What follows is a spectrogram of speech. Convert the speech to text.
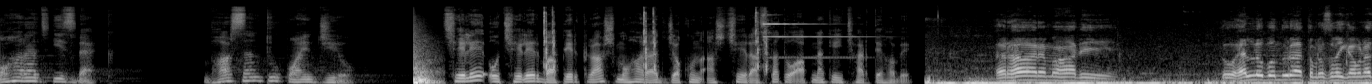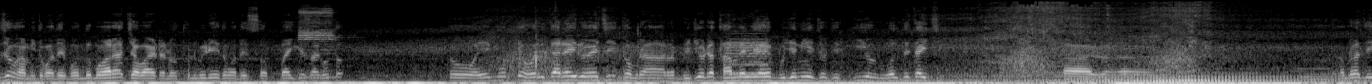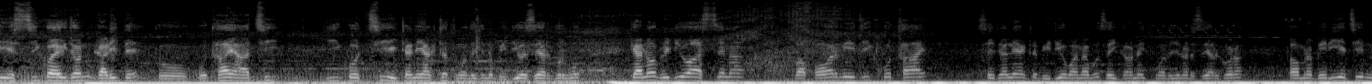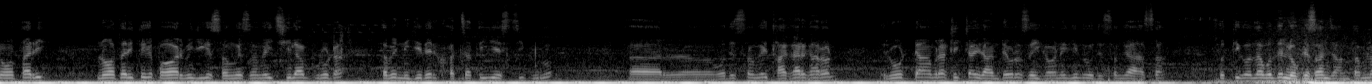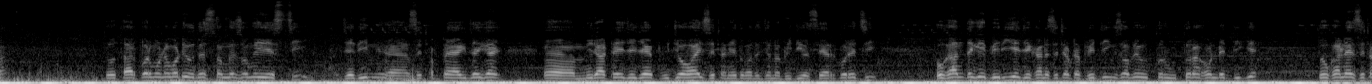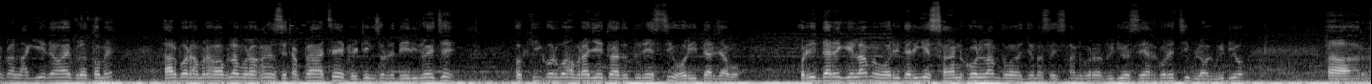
Maharaj is back. Version two point zero. ছেলে ও ছেলের বাপের ক্রাশ মহারাজ যখন আসছে রাস্তা তো আপনাকেই ছাড়তে হবে। হর হর মহাদেব। তো হ্যালো বন্ধুরা তোমরা সবাই কেমন আছো? আমি তোমাদের বন্ধু মহারাজ যাওয়া একটা নতুন ভিডিও তোমাদের সবাইকে স্বাগত। তো এই মুহূর্তে হরিদ্বারেই রয়েছি। তোমরা আর ভিডিওটা থামলে বুঝে নিয়েছো যে কী বলতে চাইছি। আর আমরা যে এসছি কয়েকজন গাড়িতে, তো কোথায় আছি, কি করছি এটা নিয়ে একটা তোমাদের জন্য ভিডিও শেয়ার করব। কেন ভিডিও আসছে না, বা পাওয়ার মিউজিক কোথায়, সেটা নিয়ে একটা ভিডিও বানাবো, সেই কারণেই তোমাদের জন্য একটা শেয়ার করা। তো আমরা বেরিয়েছি ন তারিখ ন তারিখ থেকে পাওয়ার মিউজিকের সঙ্গে সঙ্গেই ছিলাম পুরোটা, তবে নিজেদের খরচাতেই এসছি পুরো। আর ওদের সঙ্গেই থাকার কারণ রোডটা আমরা ঠিকঠাক জানতে পারব, সেই কারণে কিন্তু ওদের সঙ্গে আসা। সত্যি কথা বলতে লোকেশান জানতাম না। তো তারপর মোটামুটি ওদের সঙ্গে সঙ্গে এসছি। যেদিন সেটআপটা এক জায়গায় মিরাটে যে জায়গায় পুজো হয়, সেটা নিয়ে তোমাদের জন্য ভিডিও শেয়ার করেছি। ওখান থেকে বেরিয়ে যেখানে সেটআপটা ফিটিংস হবে, উত্তর, উত্তরাখণ্ডের দিকে, তো ওখানে সেটআপটা লাগিয়ে দেওয়া হয় প্রথমে। তারপর আমরা ভাবলাম, ওর ওখানে সেটআপটা আছে ফিটিংস ওটা দেরি রয়েছে। তো কী করব, আমরা যেহেতু এত দূরে এসেছি, হরিদ্বার যাব। হরিদ্বারে গেলাম, হরিদ্বারে গিয়ে স্নান করলাম। তোমাদের জন্য সেই স্নান করার ভিডিও শেয়ার করেছি ব্লগ ভিডিও আর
